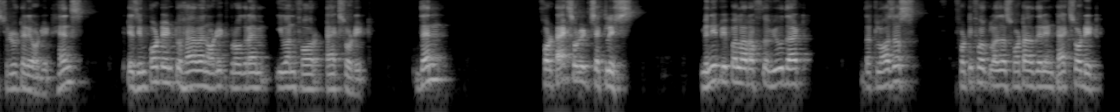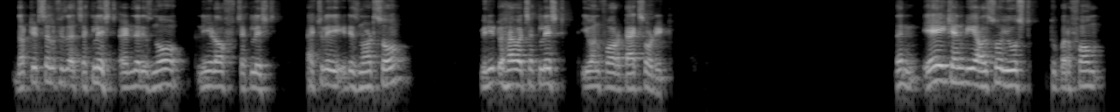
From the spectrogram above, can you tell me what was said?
statutory audit. Hence, it is important to have an audit program even for tax audit. Then for tax audit checklists, many people are of the view that the clauses, 44 clauses, what are there in tax audit, that itself is a checklist and there is no need of checklist. Actually, it is not so. We need to have a checklist even for tax audit. Then AI can be also used to perform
